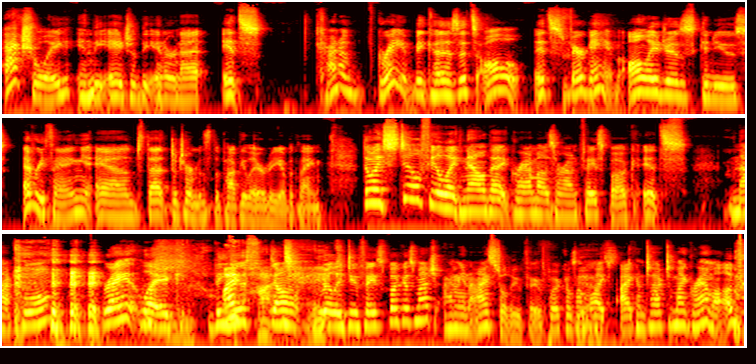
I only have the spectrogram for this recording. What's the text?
actually, in the age of the internet, it's kind of great because it's all it's fair game. All ages can use everything, and that determines the popularity of a thing. Though I still feel like now that grandmas are on Facebook, it's not cool. Right? Like the I- youth don't take. really do Facebook as much. I mean, I still do Facebook because I'm Yes. like, I can talk to my grandma.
